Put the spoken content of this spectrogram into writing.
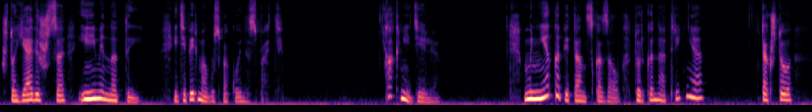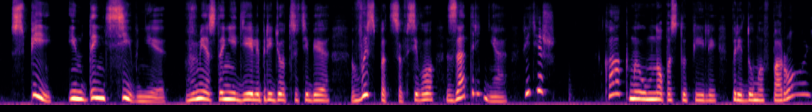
что явишься именно ты, и теперь могу спокойно спать. Как неделя? Мне капитан сказал только на три дня. Так что спи интенсивнее. Вместо недели придется тебе выспаться всего за три дня. Видишь, как мы умно поступили, придумав пароль,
